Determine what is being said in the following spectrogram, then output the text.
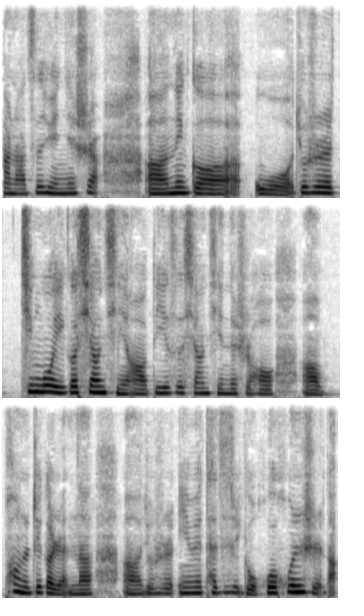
想呢咨询的是，呃，那个我就是经过一个相亲啊，第一次相亲的时候，呃，碰着这个人呢，呃，就是因为他这是有过婚史的，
